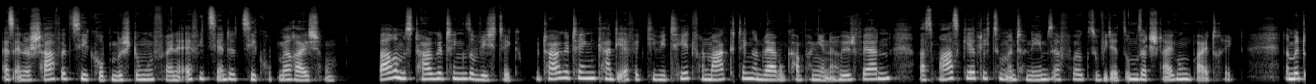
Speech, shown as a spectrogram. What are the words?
als eine scharfe Zielgruppenbestimmung für eine effiziente Zielgruppenerreichung. Warum ist Targeting so wichtig? Mit Targeting kann die Effektivität von Marketing- und Werbekampagnen erhöht werden, was maßgeblich zum Unternehmenserfolg sowie der Umsatzsteigerung beiträgt. Damit,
